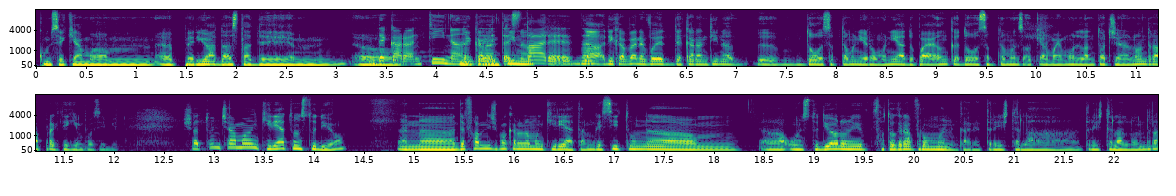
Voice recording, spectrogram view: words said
cum se cheamă, perioada asta de... De carantină, de, carantină. de testare. Da. da, adică avea nevoie de carantină două săptămâni în România, după aia încă două săptămâni sau chiar mai mult la întoarcerea în Londra, practic imposibil. Și atunci am închiriat un studio în, uh, de fapt, nici măcar nu l-am închiriat. Am găsit un, uh, uh, un studio al unui fotograf român care trăiește la, trăiește la Londra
